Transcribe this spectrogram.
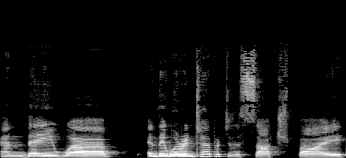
and they were and they were interpreted as such by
